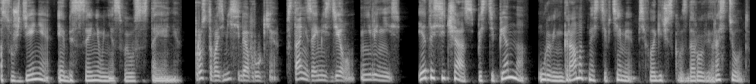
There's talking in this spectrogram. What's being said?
осуждение и обесценивание своего состояния. Просто возьми себя в руки, встань и займись делом, не ленись. И это сейчас постепенно уровень грамотности в теме психологического здоровья растет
